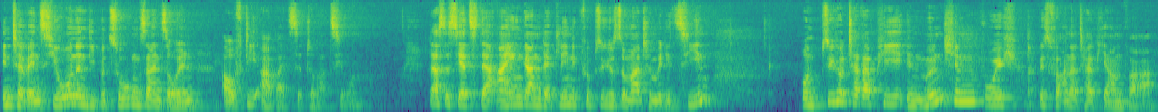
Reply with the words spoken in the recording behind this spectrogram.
Interventionen, die bezogen sein sollen auf die Arbeitssituation. Das ist jetzt der Eingang der Klinik für psychosomatische Medizin und Psychotherapie in München, wo ich bis vor anderthalb Jahren war.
